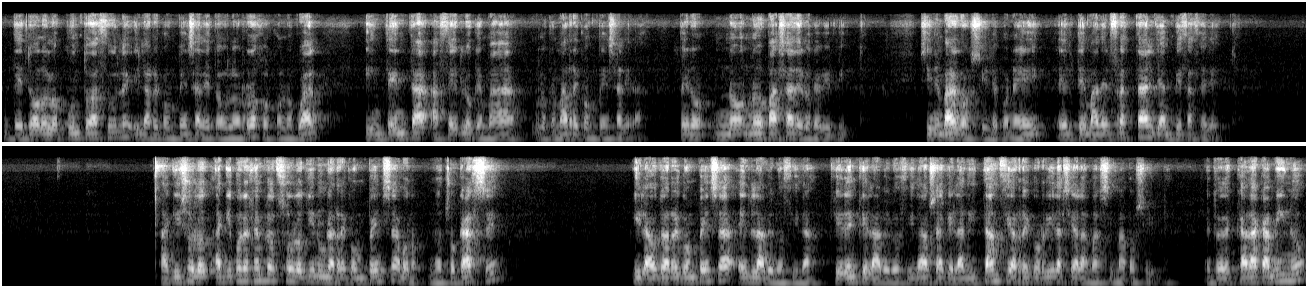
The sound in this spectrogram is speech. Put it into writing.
de todos los puntos azules y la recompensa de todos los rojos, con lo cual intenta hacer lo que más, lo que más recompensa le da. Pero no, no pasa de lo que habéis visto. Sin embargo, si le ponéis el tema del fractal, ya empieza a hacer esto. Aquí, solo, aquí por ejemplo, solo tiene una recompensa, bueno, no chocarse, y la otra recompensa es la velocidad. Quieren que la velocidad, o sea, que la distancia recorrida sea la máxima posible. Entonces, cada camino,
